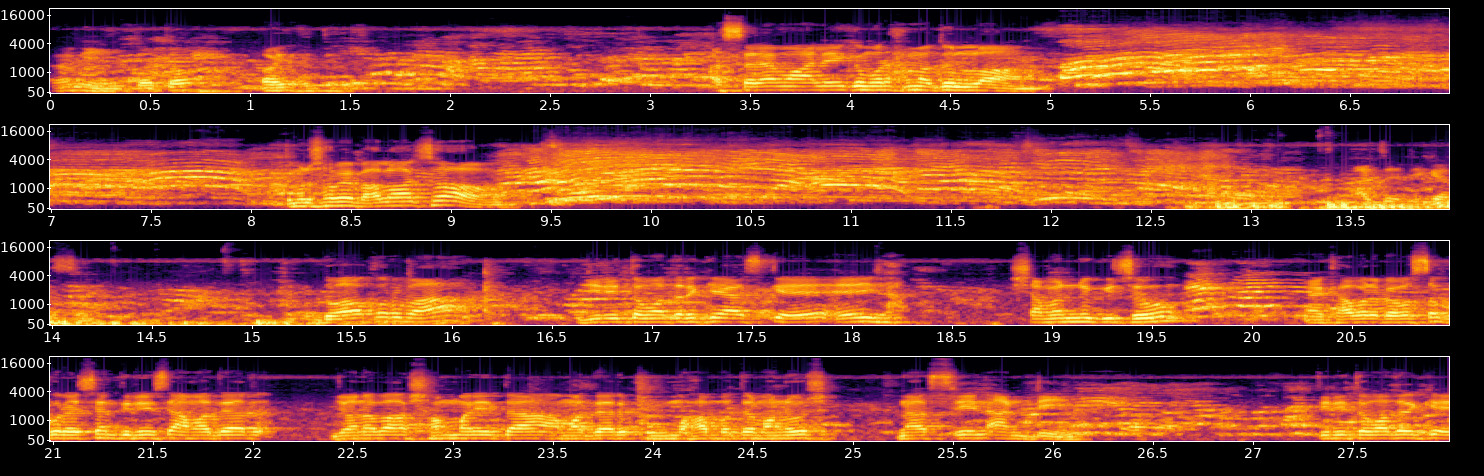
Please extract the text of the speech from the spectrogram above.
আমি ওই- আসসালামু আলাইকুম রহমতুল্লাহ। তোমরা সবাই ভালো আছো? আচ্ছা ঠিক আছে। দোয়া করবা যিনি তোমাদেরকে আজকে এই সামান্য কিছু খাবারের ব্যবস্থা করেছেন, তিনি হচ্ছে আমাদের জনবা সম্মানিতা, আমাদের খুব মহাব্বতের মানুষ, নাসরিন আন্টি। তিনি তোমাদেরকে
